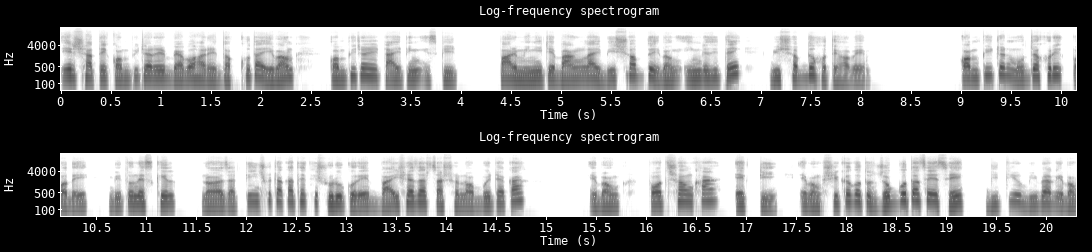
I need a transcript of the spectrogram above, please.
এর সাথে কম্পিউটারের ব্যবহারের দক্ষতা এবং কম্পিউটারের টাইপিং স্পিড পার মিনিটে বাংলায় বিশ শব্দ এবং ইংরেজিতে বিশ শব্দ হতে হবে। কম্পিউটার মুদ্রাক্ষরিক পদে বেতন স্কেল নয় হাজার তিনশো টাকা থেকে শুরু করে বাইশ হাজার চারশো নব্বই টাকা এবং পদ সংখ্যা একটি এবং শিক্ষাগত যোগ্যতা চেয়েছে দ্বিতীয় বিভাগ এবং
